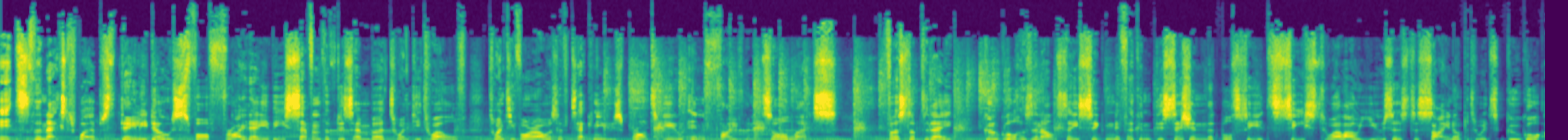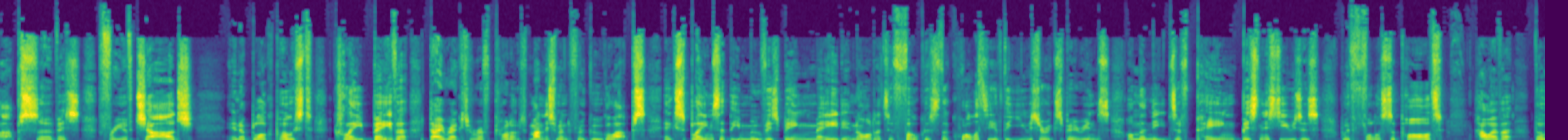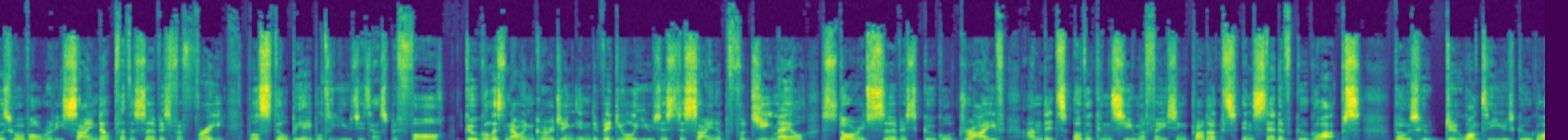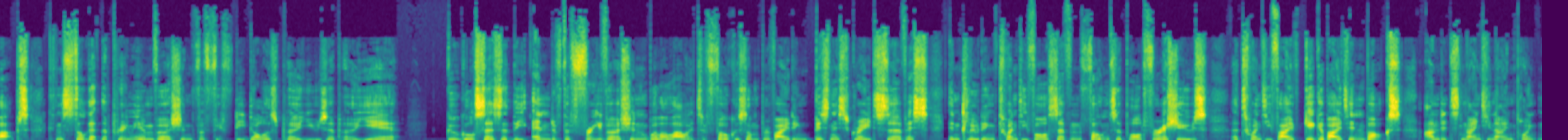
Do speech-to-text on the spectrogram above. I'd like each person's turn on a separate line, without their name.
It's the Next Web's daily dose for Friday, the 7th of December 2012. 24 hours of tech news brought to you in 5 minutes or less. First up today, Google has announced a significant decision that will see it cease to allow users to sign up to its Google Apps service free of charge. In a blog post, Clay Bavor, Director of Product Management for Google Apps, explains that the move is being made in order to focus the quality of the user experience on the needs of paying business users with fuller support. However, those who have already signed up for the service for free will still be able to use it as before. Google is now encouraging individual users to sign up for Gmail, storage service Google Drive, and its other consumer facing products instead of Google Apps. Those who do want to use Google Apps can still get the premium version for $50 per user per year. Google says that the end of the free version will allow it to focus on providing business grade service, including 24 7 phone support for issues, a 25 gigabyte inbox, and its 99.9%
